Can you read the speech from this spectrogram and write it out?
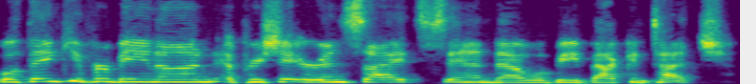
Well, thank you for being on. Appreciate your insights, and uh, we'll be back in touch.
